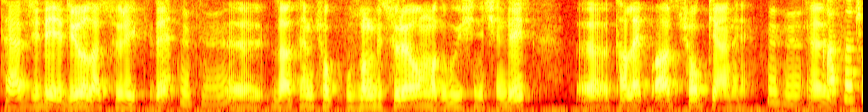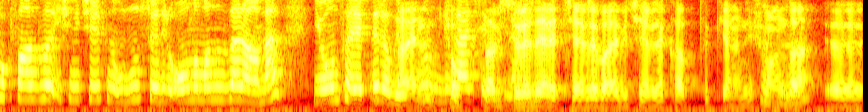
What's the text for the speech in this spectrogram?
tercih de ediyorlar sürekli de. E, zaten çok uzun bir süre olmadı bu işin içindeyiz. E, talep arz çok yani. Evet. Aslında çok fazla işin içerisinde uzun süredir olmamanıza rağmen yoğun talepler alıyorsunuz. Aynen. Güzel Çok kısa bir tepkiler. sürede evet çevre bayağı bir çevre kaptık yani. Şu anda e,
